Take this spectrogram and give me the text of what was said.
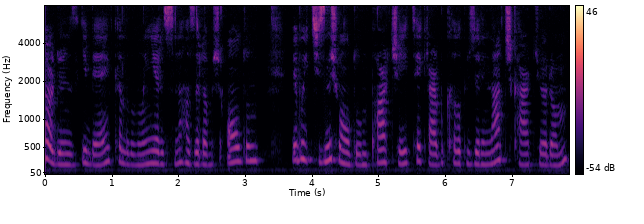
Gördüğünüz gibi kalıbımın yarısını hazırlamış oldum. Ve bu çizmiş olduğum parçayı tekrar bu kalıp üzerinden çıkartıyorum.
